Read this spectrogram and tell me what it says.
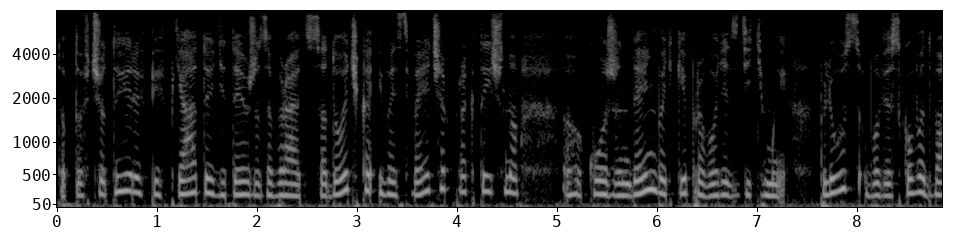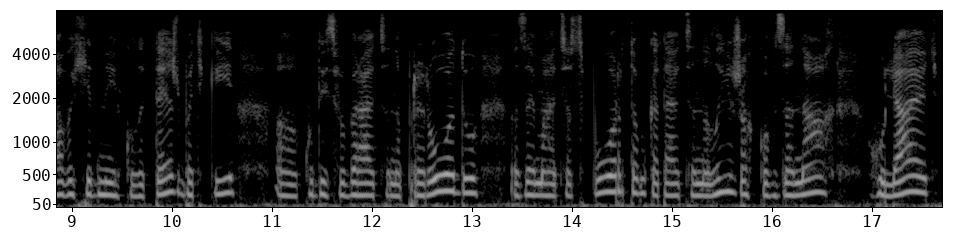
Тобто в 4, в півп'ятої дітей вже забирають з садочка, і весь вечір практично е, кожен день батьки проводять з дітьми. Плюс обов'язково два вихідних, коли теж батьки е, кудись вибираються на природу, займаються спортом, катаються на лижах, ковзанах, гуляють.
